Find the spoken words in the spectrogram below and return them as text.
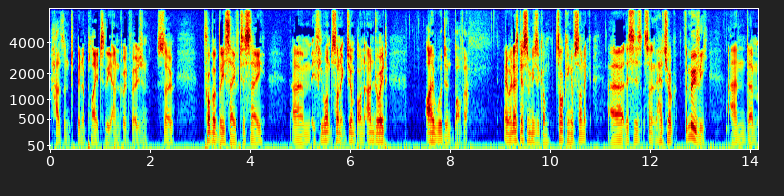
hasn't been applied to the Android version. So, probably safe to say, um, if you want Sonic Jump on Android, I wouldn't bother. Anyway, let's get some music on. Talking of Sonic, uh, this is Sonic the Hedgehog, the movie, and um,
